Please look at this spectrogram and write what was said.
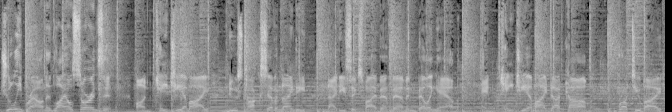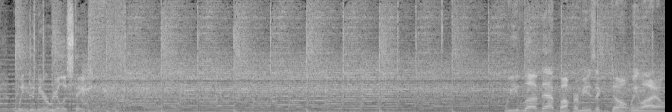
Julie Brown, and Lyle Sorensen on KGMI News Talk 790, 96.5 FM in Bellingham, and KGMI.com. Brought to you by Windermere Real Estate. We love that bumper music, don't we, Lyle?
